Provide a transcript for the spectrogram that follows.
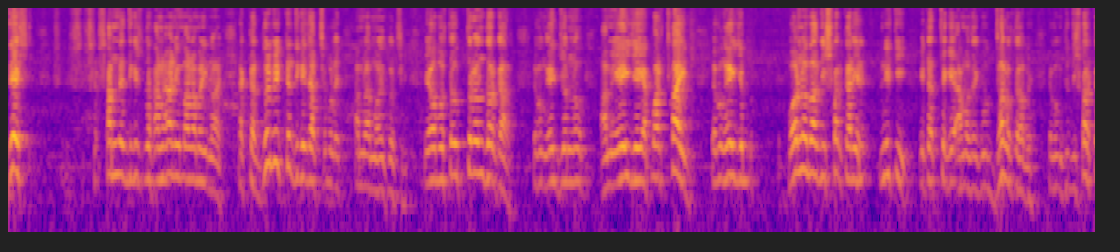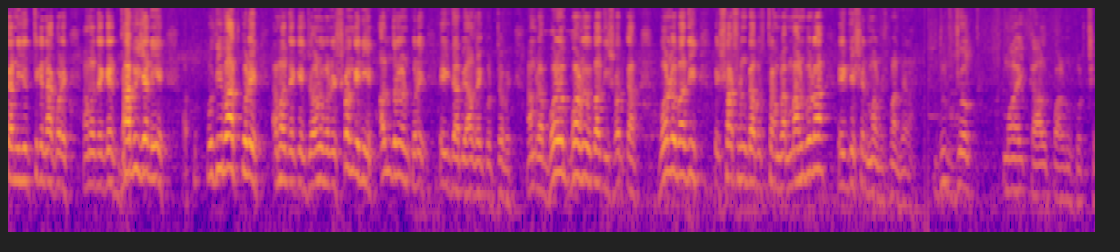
দেশ সামনের দিকে শুধু হানাহানি মারামারি নয়, একটা দুর্ভিক্ষের দিকে যাচ্ছে বলে আমরা মনে করছি। এই অবস্থা উত্তরণ দরকার এবং এই জন্য আমি এই যে অ্যাপারথাইড এবং এই যে বর্ণবাদী সরকারের নীতি, এটার থেকে আমাদেরকে উদ্ধার হতে হবে এবং যদি সরকার নিজের থেকে না করে, আমাদেরকে দাবি জানিয়ে, প্রতিবাদ করে আমাদেরকে জনগণের সঙ্গে নিয়ে আন্দোলন করে এই দাবি আদায় করতে হবে। আমরা বর্ণ- বর্ণবাদী সরকার, বর্ণবাদী শাসন ব্যবস্থা আমরা মানব না, এই দেশের মানুষ মানবে না। দুর্যোগময় কাল পালন করছে।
